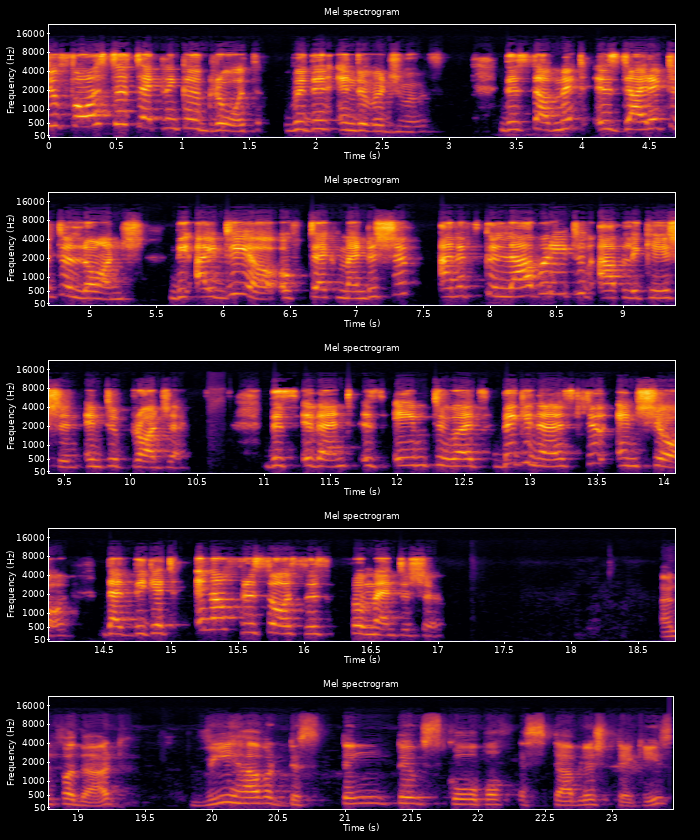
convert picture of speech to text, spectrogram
to foster technical growth within individuals. This summit is directed to launch the idea of tech mentorship and its collaborative application into projects. This event is aimed towards beginners to ensure that they get enough resources for mentorship. And for that, we have a distinctive scope of established techies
